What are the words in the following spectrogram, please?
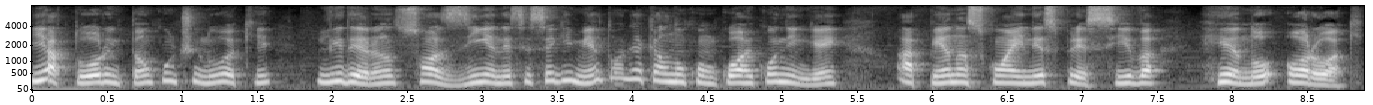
e a Toro então continua aqui liderando sozinha nesse segmento, onde é que ela não concorre com ninguém, apenas com a inexpressiva Renault Oroch.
